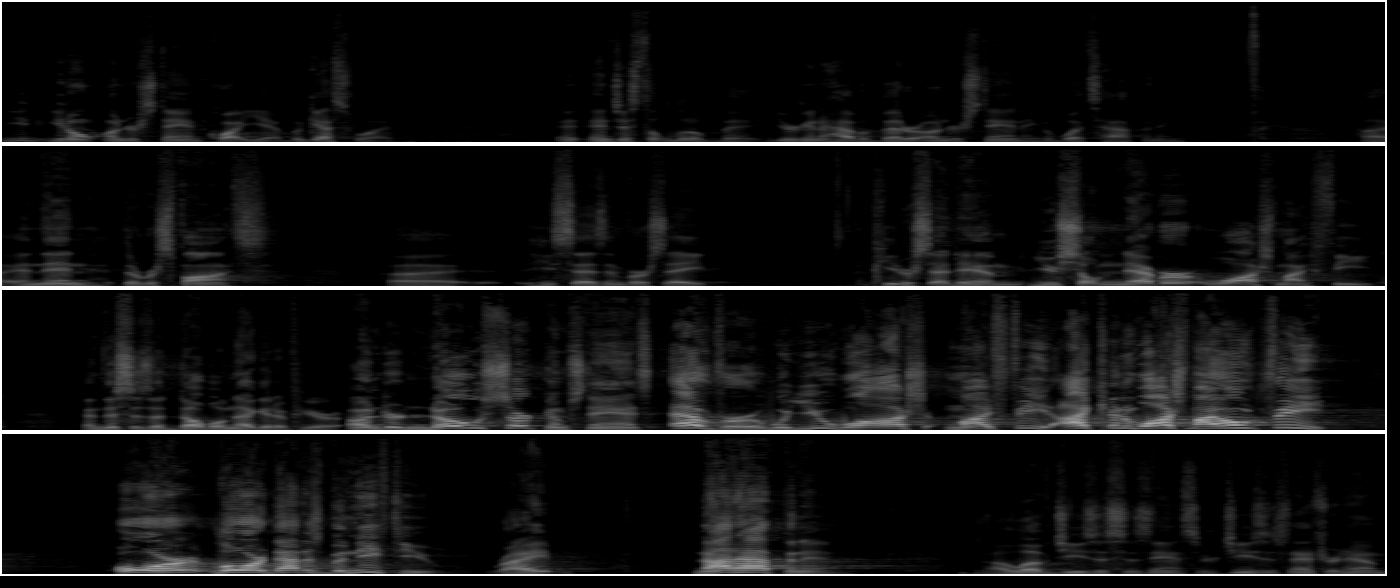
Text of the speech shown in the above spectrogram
you, you don't understand quite yet, but guess what? In, in just a little bit, you're going to have a better understanding of what's happening. Uh, and then the response, uh, he says in verse 8, Peter said to him, You shall never wash my feet. And this is a double negative here. Under no circumstance ever will you wash my feet. I can wash my own feet. Or, Lord, that is beneath you, right? Not happening. I love Jesus' answer. Jesus answered him,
